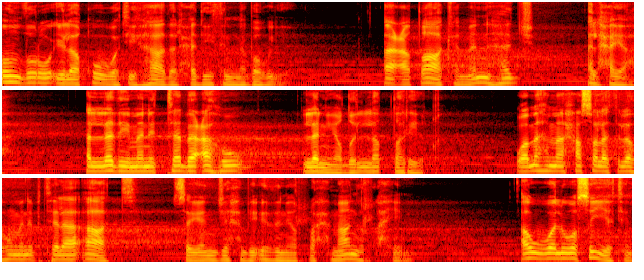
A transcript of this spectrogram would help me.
انظروا إلى قوة هذا الحديث النبوي. أعطاك منهج الحياة. الذي من اتبعه لن يضل الطريق. ومهما حصلت له من ابتلاءات سينجح بإذن الرحمن الرحيم. أول وصية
